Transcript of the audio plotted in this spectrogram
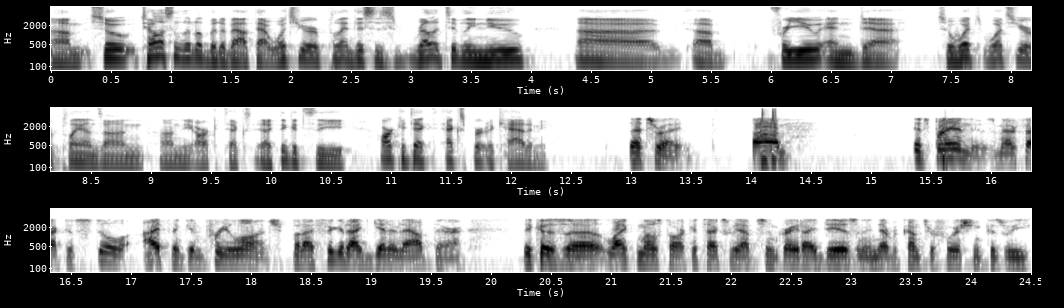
Um, so tell us a little bit about that. What's your plan? This is relatively new uh, uh, for you, and uh, so what's what's your plans on on the architects? I think it's the Architect Expert Academy. That's right. Um, it's brand new. As a matter of fact, it's still I think in pre-launch, but I figured I'd get it out there because, uh, like most architects, we have some great ideas and they never come to fruition because we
